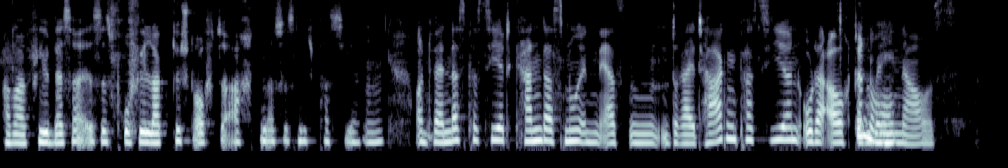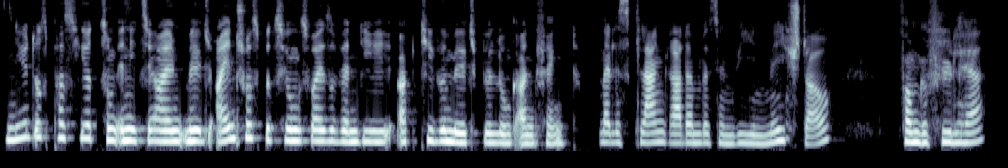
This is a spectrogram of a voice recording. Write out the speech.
Aber viel besser ist es, prophylaktisch darauf zu achten, dass es nicht passiert. Mhm. Und wenn das passiert, kann das nur in den ersten drei Tagen passieren oder auch darüber Genau. hinaus? Nee, das passiert zum initialen Milcheinschuss, beziehungsweise wenn die aktive Milchbildung anfängt. Weil es klang gerade ein bisschen wie ein Milchstau, vom Gefühl her,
